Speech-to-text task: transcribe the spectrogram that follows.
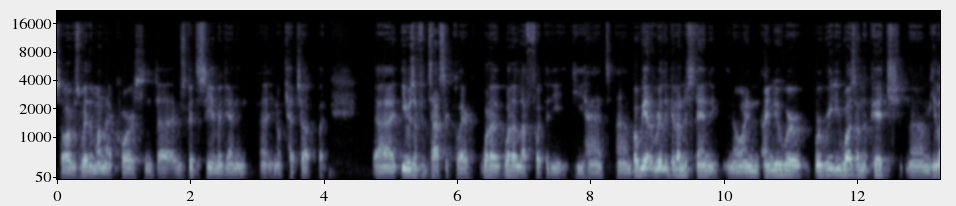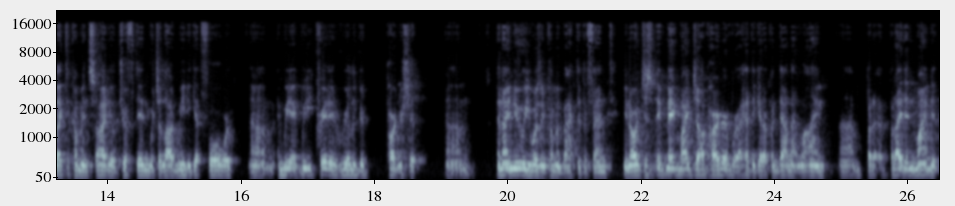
So I was with him on that course, and uh, it was good to see him again and uh, you know catch up. But uh, he was a fantastic player. What a what a left foot that he he had. Um, but we had a really good understanding. You know, I, I knew where where Reidy was on the pitch. Um, he liked to come inside. He'll drift in, which allowed me to get forward. Um, and we we created a really good partnership. And I knew he wasn't coming back to defend. You know, it just it made my job harder where I had to get up and down that line. Um, but but I didn't mind it.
